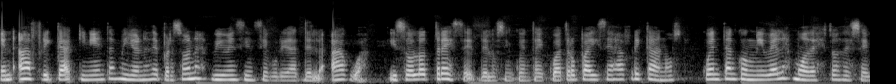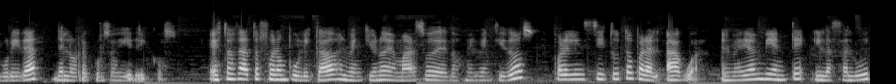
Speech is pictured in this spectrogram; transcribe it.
En África, 500 millones de personas viven sin seguridad del agua y solo 13 de los 54 países africanos cuentan con niveles modestos de seguridad de los recursos hídricos. Estos datos fueron publicados el 21 de marzo de 2022 por el Instituto para el Agua, el Medio Ambiente y la Salud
